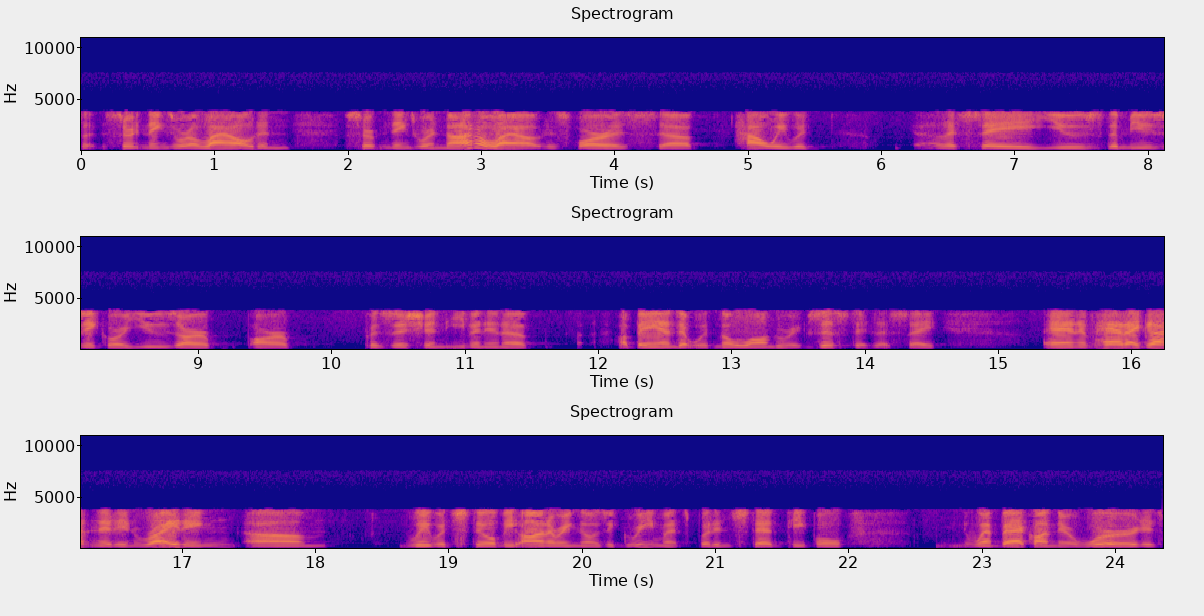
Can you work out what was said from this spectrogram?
c- certain things were allowed and certain things were not allowed as far as uh, how we would, uh, let's say, use the music or use our our position even in a a band that would no longer existed. Let's say and if had I gotten it in writing, um, we would still be honoring those agreements. But instead, people went back on their word. It's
